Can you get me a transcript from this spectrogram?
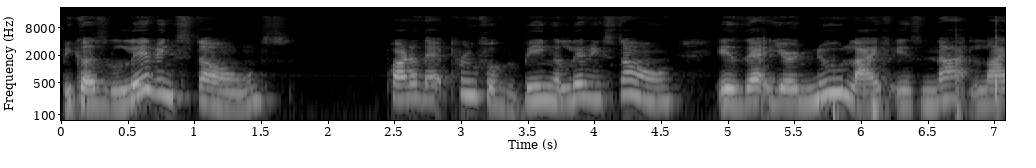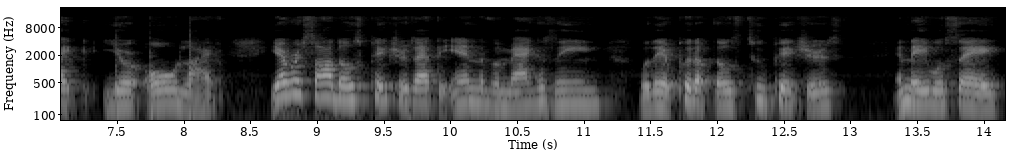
Because living stones, part of that proof of being a living stone is that your new life is not like your old life. You ever saw those pictures at the end of a magazine where they put up those two pictures and they will say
